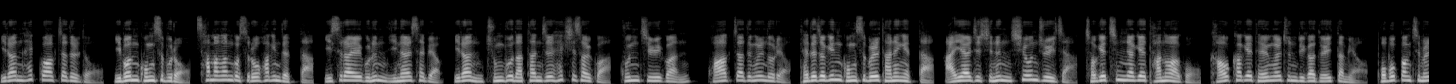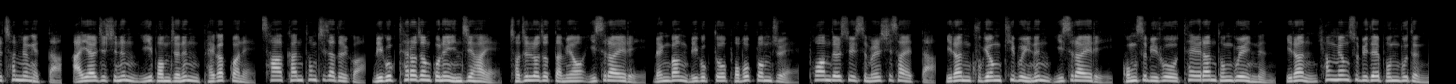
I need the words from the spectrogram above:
이란 핵과학자들도 이번 공습으로 사망한 것으로 확인됐다. 이스라엘군은 이날 새벽 이란 중부 나탄즈 핵시설과 군 지휘관, 과학자 등을 노려 대대적인 공습을 단행했다. IRGC는 시온주의자, 적의 침략에 단호하고 가혹하게 대응할 준비가 돼 있다며 보복 방침을 천명했다. IRGC는 이 범죄는 백악관의 사악한 통치자들과 미국 테러 정권의 인지하에 저질러졌다며 이스라엘이 맹방 미국도 보복범주에 포함될 수 있음을 시사했다. 이란 국영 TV는 이스라엘이 공습 이후 테헤란 동부에 있는 이란 혁명수비대 본부 등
